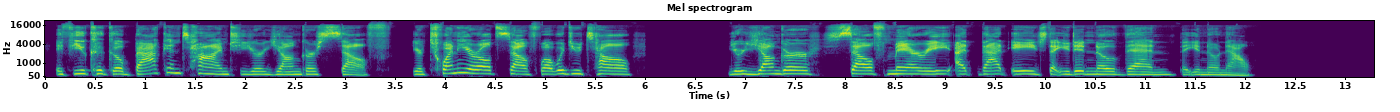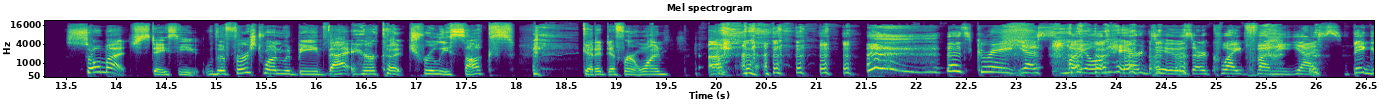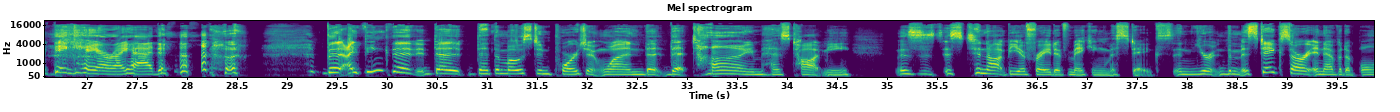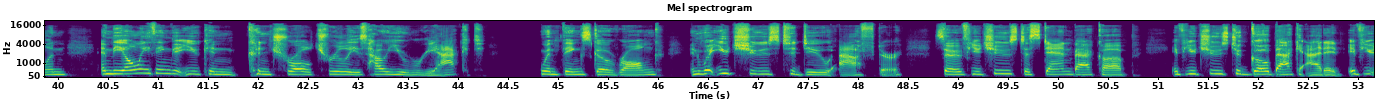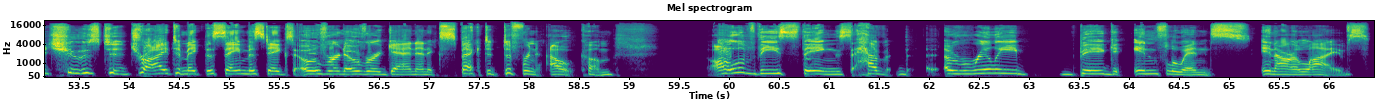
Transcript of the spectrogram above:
if you could go back in time to your younger self, your 20 year old self, what would you tell your younger self, Mary, at that age that you didn't know then that you know now? so much, Stacy. The first one would be that haircut truly sucks. Get a different one. Uh, That's great. Yes, my old hairdos are quite funny. Yes, big big hair I had. but I think that that that the most important one that that time has taught me is, is to not be afraid of making mistakes. And your the mistakes are inevitable and and the only thing that you can control truly is how you react when things go wrong and what you choose to do after. So if you choose to stand back up, if you choose to go back at it, if you choose to try to make the same mistakes over and over again and expect a different outcome, all of these things have a really big influence in our lives.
